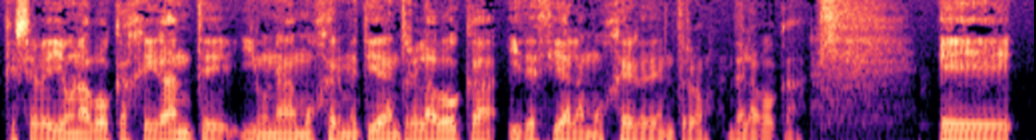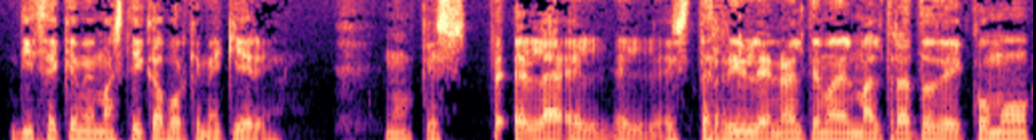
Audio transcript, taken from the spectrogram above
que se veía una boca gigante y una mujer metida dentro de la boca y decía la mujer dentro de la boca. Eh, dice que me mastica porque me quiere, ¿no? Que es, es terrible, ¿no? El tema del maltrato de cómo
